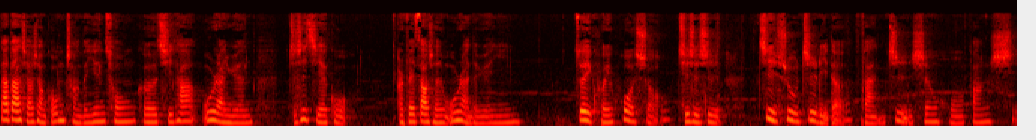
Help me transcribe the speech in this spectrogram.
大大小小工厂的烟囱和其他污染源，只是结果，而非造成污染的原因。罪魁祸首其实是技术治理的反制生活方式。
